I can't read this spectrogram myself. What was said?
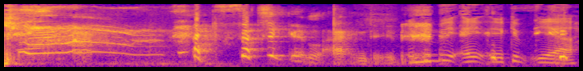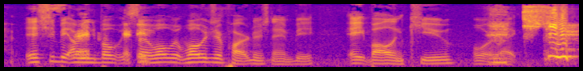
That's such a good line, dude. It could be eight. It could, yeah. It should be. I mean, but so what? Would, what would your partner's name be? Eight ball and Cue, or like Cue.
